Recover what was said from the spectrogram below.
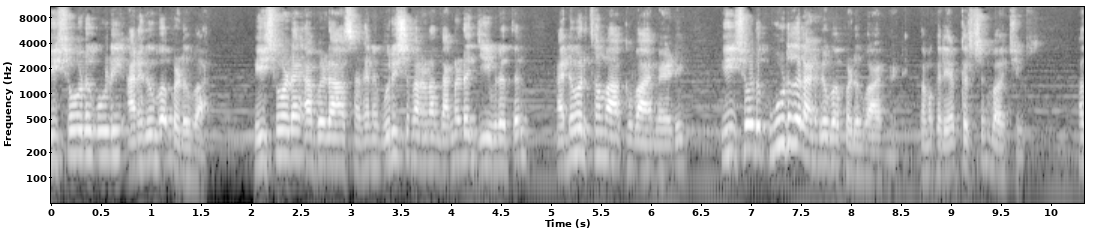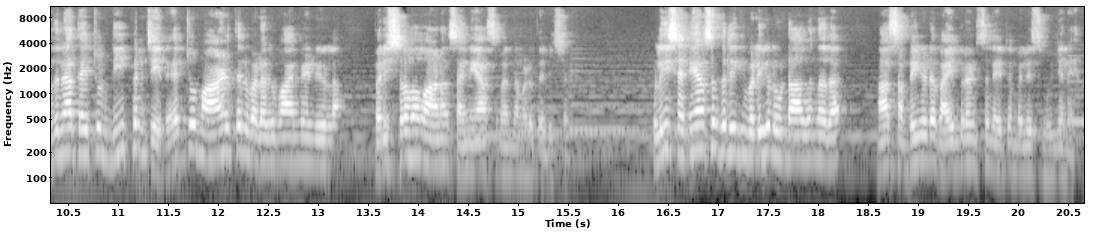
ഈശോട് കൂടി അനുരൂപപ്പെടുവാൻ ഈശോയുടെ അപിടാസഹനം കുരിശുമരണം തങ്ങളുടെ ജീവിതത്തിൽ അനുവർത്ഥമാക്കുവാൻ വേണ്ടി ഈശോട് കൂടുതൽ അനുരൂപപ്പെടുവാൻ വേണ്ടി. നമുക്കറിയാം ക്രിസ്ത്യൻ വാച്യൂസ് അതിനകത്ത് ഏറ്റവും ഡീപ്പൻ ചെയ്ത് ഏറ്റവും ആഴത്തിൽ വളരുവാൻ വേണ്ടിയുള്ള പരിശ്രമമാണ് സന്യാസം എന്ന് നമ്മൾ തിരിച്ചറിയും അപ്പോൾ ഈ സന്യാസത്തിലേക്ക് വെളികൾ ഉണ്ടാകുന്നത് ആ സഭയുടെ വൈബ്രൻസിന് ഏറ്റവും വലിയ സൂചനയാണ്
